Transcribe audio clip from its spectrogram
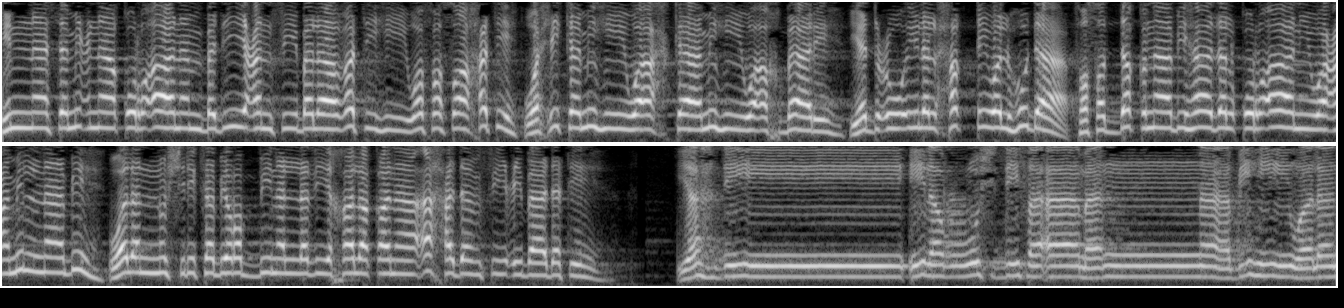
إنا سمعنا قرآنا بديعا في بلاغته وفصاحته وحكمه وأحكامه وأخباره يدعو إلى الحق والهدى فصدقنا بهذا القرآن وعملنا به ولن نشرك بربنا الذي خلقنا أحدا في عبادته. يهدي إلى الرشد فآمنا به ولن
